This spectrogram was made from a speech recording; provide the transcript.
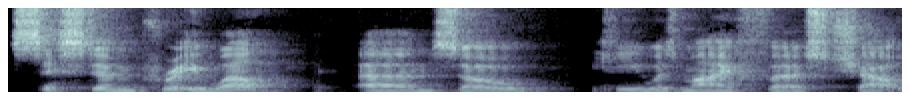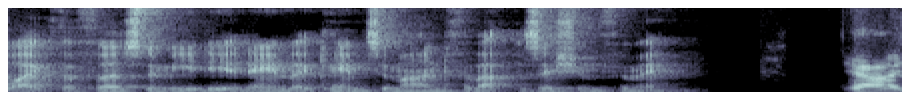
system pretty well. Um, so he was my first shout, like the first immediate name that came to mind for that position for me. Yeah, I,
